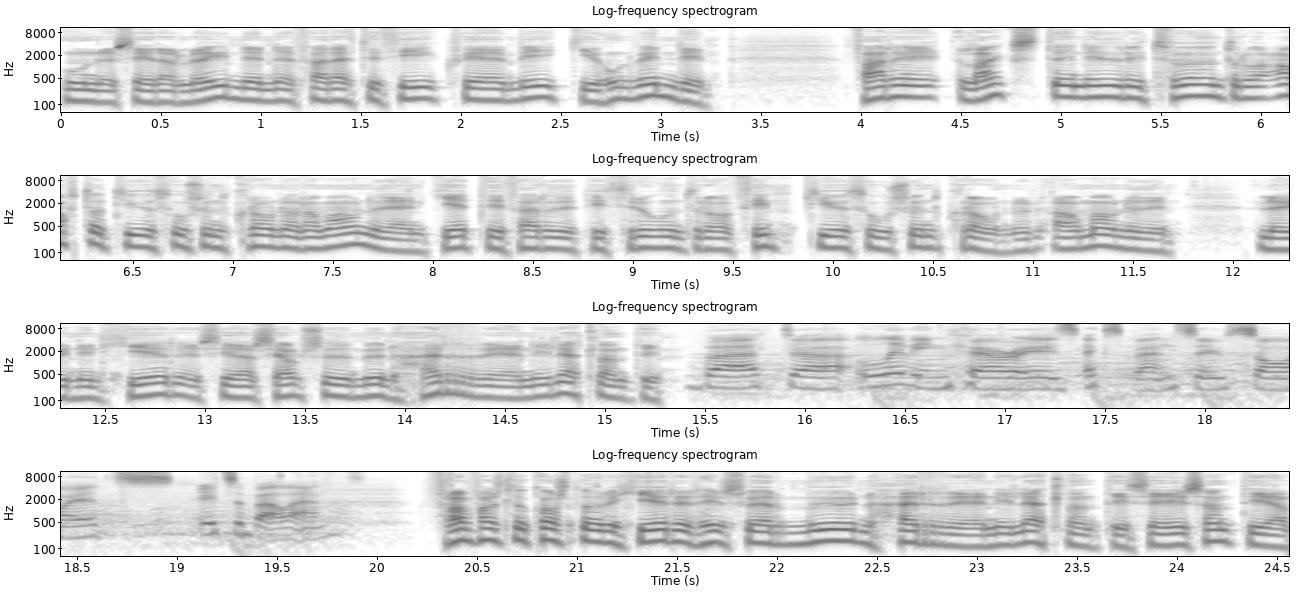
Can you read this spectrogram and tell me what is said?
Hún segir að launin fara eftir því hver mikið hún vinni. Fari lægsti niður í 280.000 krónur á mánuði en geti farið upp í 350.000 krónur á mánuði. Launin hér sé að sjálfsögðu mun herri enn í Lettlandi. But uh, living here is expensive so it's, it's a balance. Framfæslu kostnári hér er hins vegar mun herri enn í Lettlandi, segir Sandíja.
